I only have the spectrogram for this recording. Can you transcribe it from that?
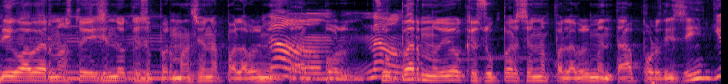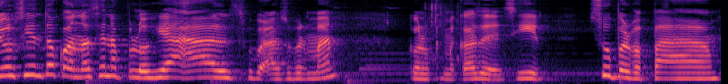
digo, a ver, no estoy diciendo que Superman sea una palabra inventada No, por. no. Super, no digo que Super sea una palabra inventada por DC. Yo siento cuando hacen apología al a Superman, con lo que me acabas de decir, super papá,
